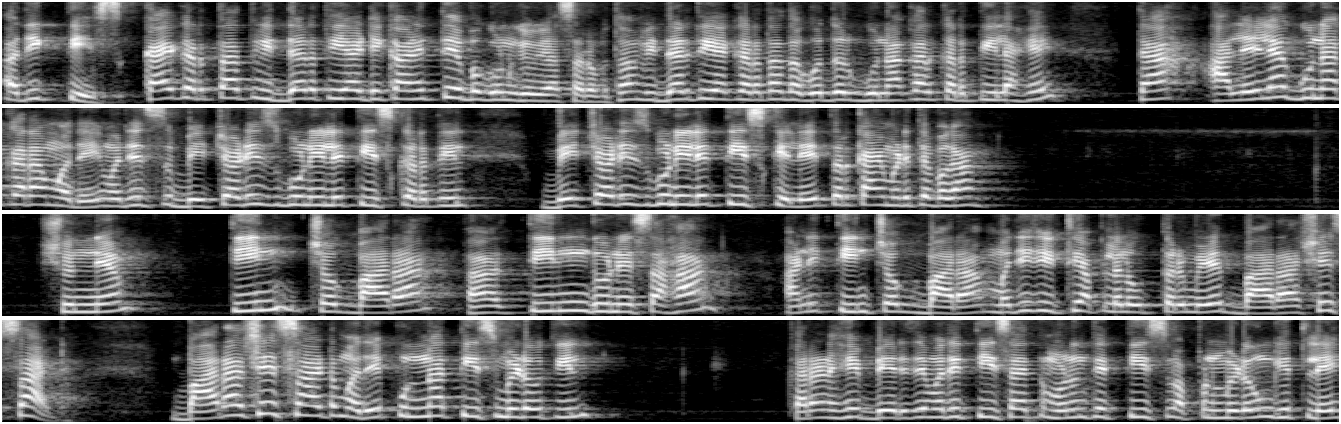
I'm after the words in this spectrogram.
अधिक तीस. काय करतात विद्यार्थी या ठिकाणी? ते बघून घेऊया सर्वप्रथम. विद्यार्थी काय करतात? अगोदर गुणाकार करतील आहे. त्या आलेल्या गुणाकारामध्ये म्हणजेच बेचाळीस गुणिले तीस करतील. बेचाळीस गुणिले तीस केले तर काय मिळते बघा? शून्य तीन चौक बारा तीन दुने सहा आणि तीन चौक बारा. म्हणजेच इथे आपल्याला उत्तर मिळेल बाराशे साठ. बाराशे साठमध्ये पुन्हा तीस मिळवतील. कारण हे बेरजेमध्ये तीस आहेत म्हणून ते तीस आपण मिळवून घेतले.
